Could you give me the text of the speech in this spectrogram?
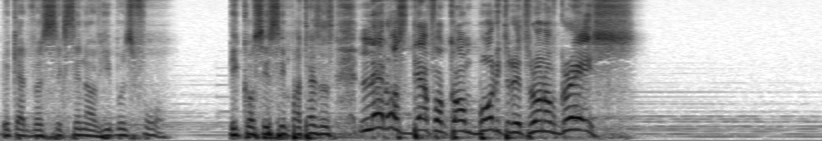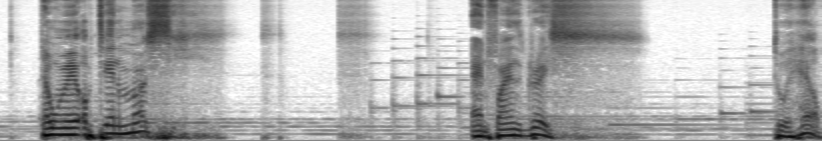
Look at verse 16 of Hebrews 4 because he sympathizes. Let us therefore come boldly to the throne of grace that we may obtain mercy and find grace to help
